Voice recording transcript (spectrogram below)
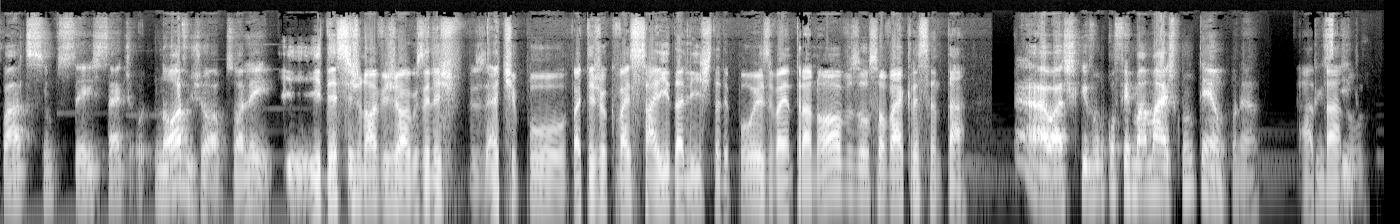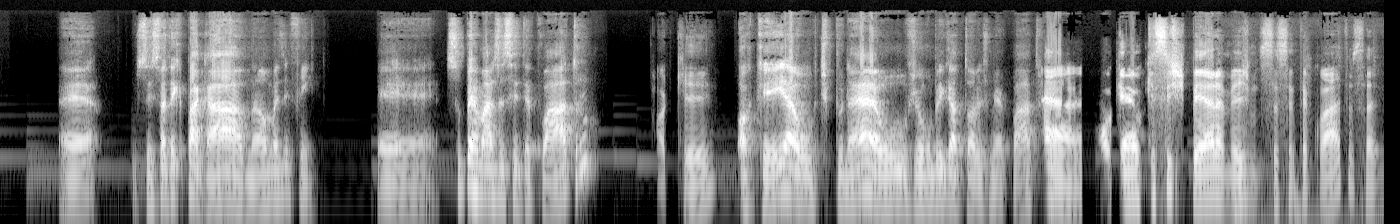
4, 5, 6, 7, 8, 9 jogos, olha aí. E, e, desses 9 jogos, eles. É tipo. Vai ter jogo que vai sair da lista depois e vai entrar novos ou só vai acrescentar? É, eu acho que vão confirmar mais com o tempo, né? Ah, tá. No... É. Não sei se vai ter que pagar ou não, mas enfim. É, Super Mario 64. Ok. Ok, é o tipo, né? É o jogo obrigatório de 64. É, é o que, é o que se espera mesmo do 64, sabe?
